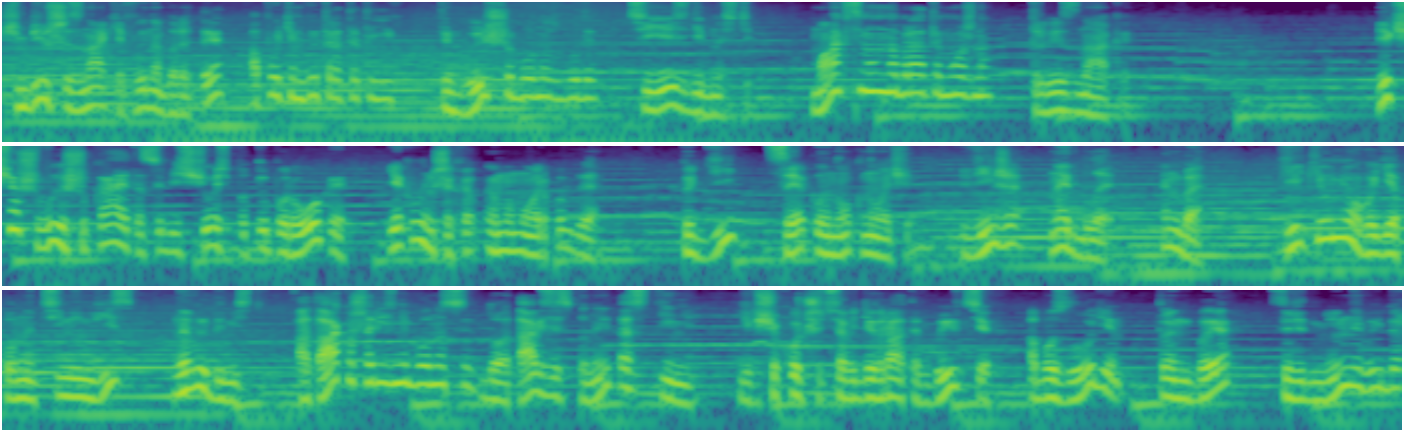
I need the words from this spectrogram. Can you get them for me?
Чим більше знаків ви наберете, а потім витратите їх, тим вищий бонус буде цієї здібності. Максимум набрати можна 3 знаки. Якщо ж ви шукаєте собі щось по типу роки, як в інших MMORPG, тоді це клинок ночі, він же Nightblade, НБ. Тільки у нього є повноцінний інвіз, невидимість, а також різні бонуси до атак зі спини та стіні. Якщо хочеться відіграти вбивців або злодіїв, то НБ це відмінний вибір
